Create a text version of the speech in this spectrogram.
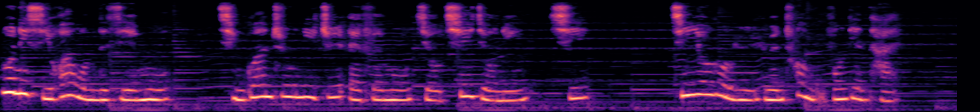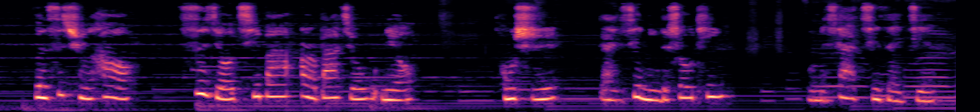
若你喜欢我们的节目，请关注荔枝 FM 九七九零七，清幽若雨原创古风电台，粉丝群号四九七八二八九五六。同时，感谢您的收听，我们下期再见。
